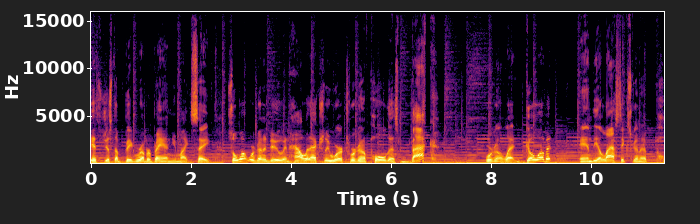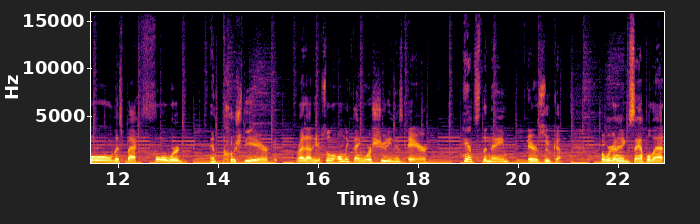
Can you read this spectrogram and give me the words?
It's just a big rubber band, you might say. So what we're gonna do and how it actually works, we're gonna pull this back, we're gonna let go of it, and the elastic's gonna pull this back forward and push the air right out of here. So the only thing we're shooting is air, hence the name Airzooka. But we're going to example that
